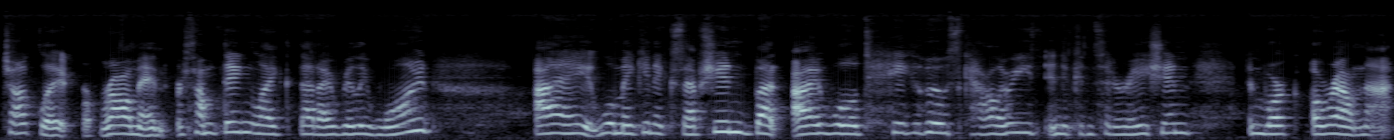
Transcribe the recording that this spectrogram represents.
chocolate or ramen or something like that I really want, I will make an exception, but I will take those calories into consideration and work around that.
